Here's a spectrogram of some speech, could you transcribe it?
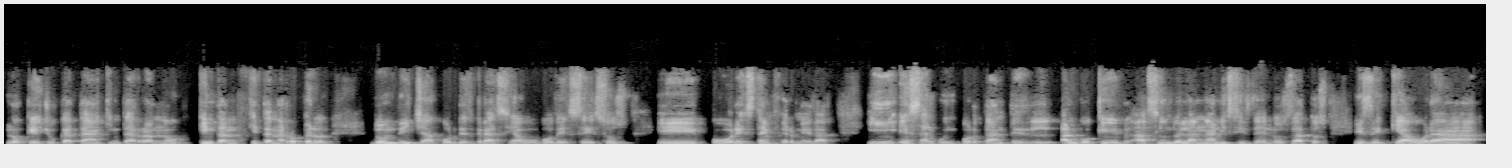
lo que es Yucatán, Quintana Roo, Quintana, Quintana Roo, perdón, donde ya por desgracia hubo decesos eh, por esta enfermedad. Y es algo importante, algo que haciendo el análisis de los datos, es de que ahora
